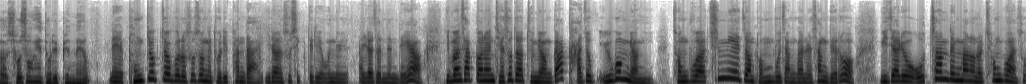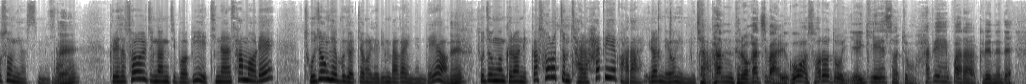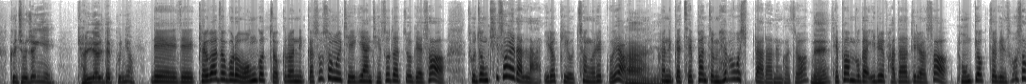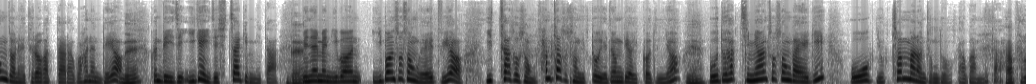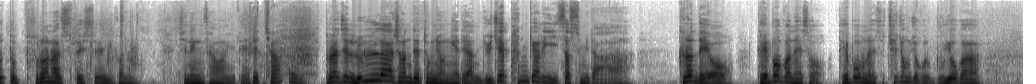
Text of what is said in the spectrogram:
어, 소송에 돌입했네요. 네, 본격적으로 소송에 돌입한다. 이런 소식들이 오늘 알려졌는데요. 이번 사건은 재소자 2명과 가족 7명이 정부와 추미애 전 법무부 장관을 상대로 위자료 5,100만 원을 청구한 소송이었습니다. 네. 그래서 서울중앙지법이 지난 3월에 조정 회부 결정을 내린 바가 있는데요. 네. 조정은 그러니까 서로 좀 잘 합의해 봐라 이런 내용입니다. 재판 들어가지 말고 서로도 얘기해서 좀 합의해 봐라 그랬는데 그 조정이 결렬됐군요. 네, 이제 결과적으로 원고 쪽 그러니까 소송을 제기한 재소자 쪽에서 조정 취소해 달라 이렇게 요청을 했고요. 아, 예. 그러니까 재판 좀 해보고 싶다라는 거죠. 네. 재판부가 이를 받아들여서 본격적인 소송전에 들어갔다라고 하는데요. 네. 그런데 이제 이게 이제 시작입니다. 네. 왜냐하면 이번 이번 소송 외에도요, 2차 소송, 3차 소송이 또 예정되어 있 거든요. 예. 모두 합치면 소송 가액이 5억 6천만 원 정도라고 합니다. 앞으로 또 불어날 수도 있어요. 이거는. 진행 상황에 대해서. 그렇죠. 네. 브라질 룰라 전 대통령에 대한 유죄 판결이 있었습니다. 그런데요, 대법원에서 대법원에서 최종적으로 무효가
